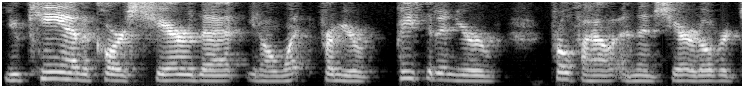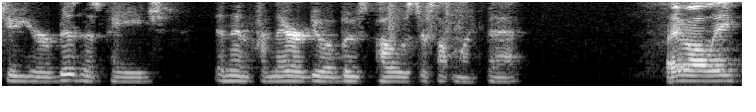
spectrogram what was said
you can, of course, share that, you know, what from your paste it in your profile and then share it over to your business page. And then from there, do a boost post or something like that. Hey, Molly.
